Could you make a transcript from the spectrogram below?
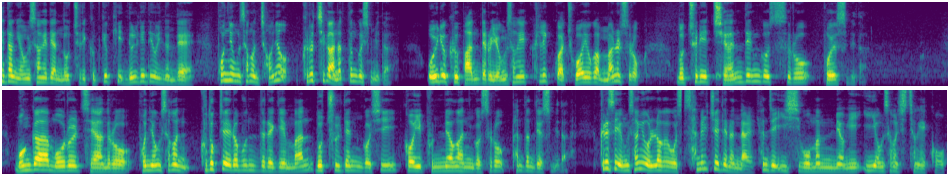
해당 영상에 대한 노출이 급격히 늘게 되어 있는데 본 영상은 전혀 그렇지가 않았던 것입니다. 오히려 그 반대로 영상의 클릭과 좋아요가 많을수록 노출이 제한된 것으로 보였습니다. 뭔가 모를 제안으로 본 영상은 구독자 여러분들에게만 노출된 것이 거의 분명한 것으로 판단되었습니다. 그래서 영상이 올라가고 3일째 되는 날 현재 25만 명이 이 영상을 시청했고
